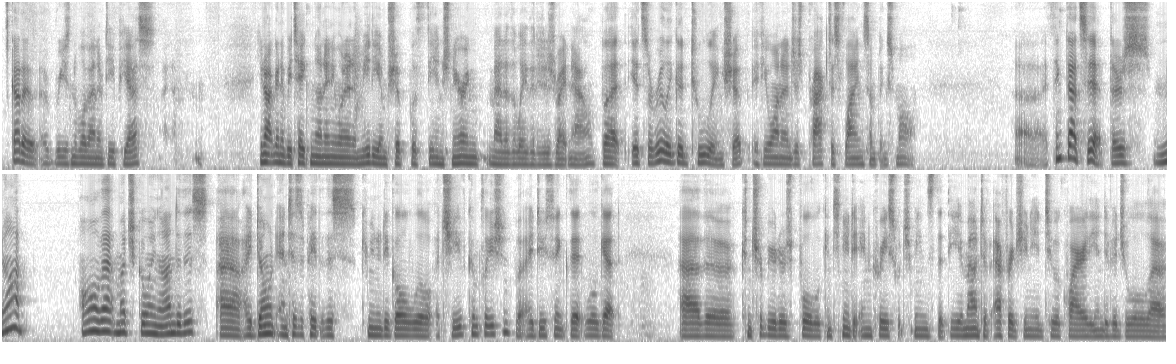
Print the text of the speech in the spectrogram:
it's got a, a reasonable amount of DPS. You're not going to be taking on anyone in a medium ship with the engineering meta the way that it is right now, but it's a really good tooling ship if you want to just practice flying something small. Uh, I think that's it. There's not all that much going on to this. Uh, I don't anticipate that this community goal will achieve completion, but I do think that we'll get uh, the contributors pool will continue to increase, which means that the amount of effort you need to acquire the individual uh,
